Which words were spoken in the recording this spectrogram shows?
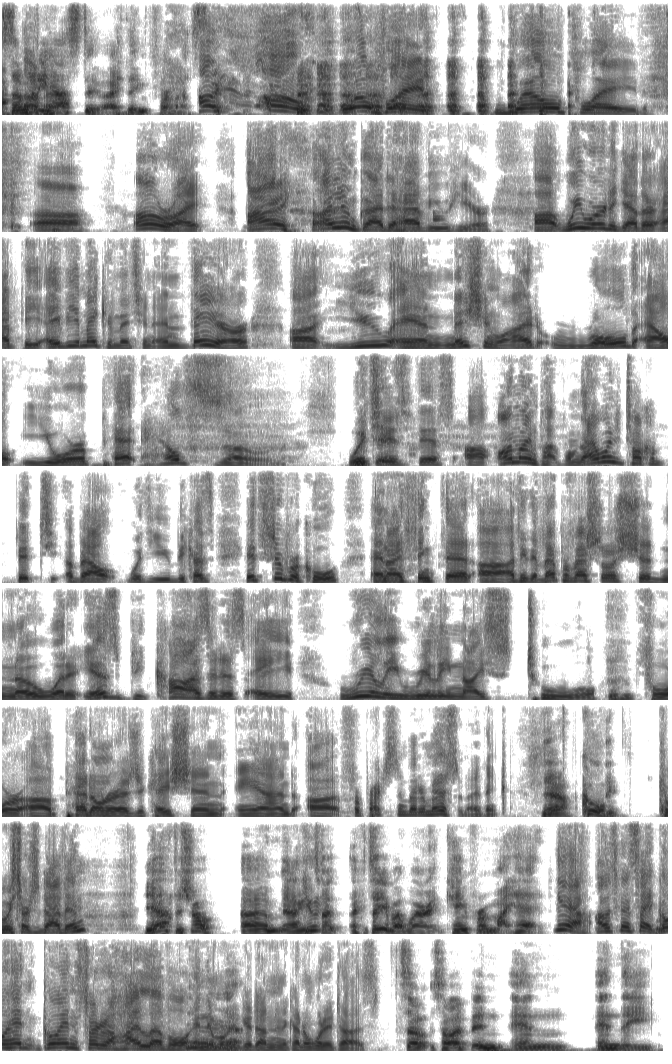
Somebody has to, I think, for us. Oh, oh well played. Well played. Uh, all right. I, I am glad to have you here. Uh, we were together at the AVMA convention, and there uh, you and Nationwide rolled out your pet health zone, which is this uh, online platform that I want to talk a bit about with you because it's super cool, and I think that uh, I think that vet professionals should know what it is because it is a really really nice tool mm-hmm. for uh, pet owner education and uh, for practicing better medicine. I think. Yeah. Cool. Can we start to dive in? Yeah, for sure. Um, and I can, you, t- I can tell you about where it came from in my head. Yeah, I was going to say, go ahead, and, go ahead and start at a high level, and then we're going to get down into kind of what it does. So, so I've been in in the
